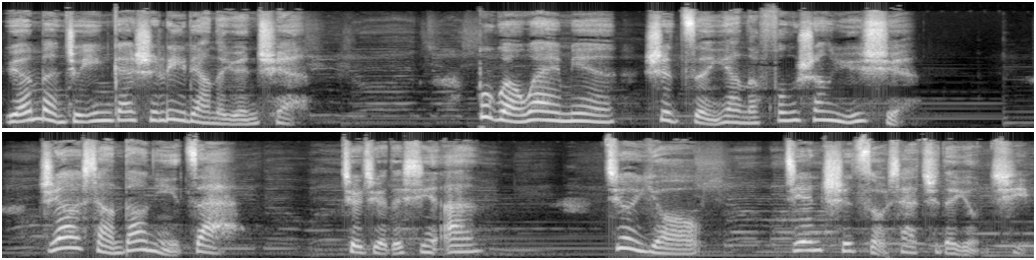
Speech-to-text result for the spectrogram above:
原本就应该是力量的源泉。不管外面是怎样的风霜雨雪，只要想到你在，就觉得心安。就有坚持走下去的勇气。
